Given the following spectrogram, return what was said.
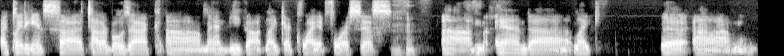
I played against uh, Tyler Bozak, um, and he got like a quiet four assists, mm-hmm. Um, and uh, like the um,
